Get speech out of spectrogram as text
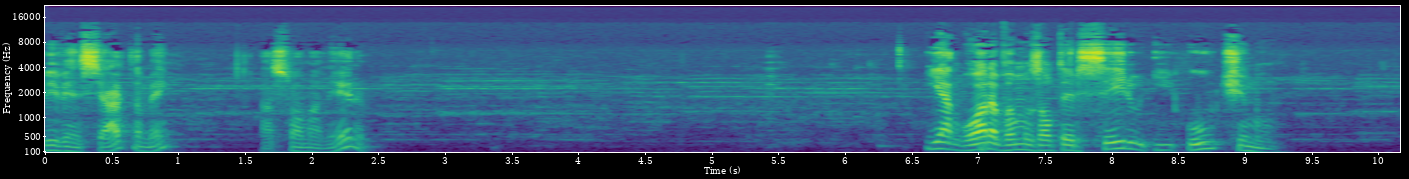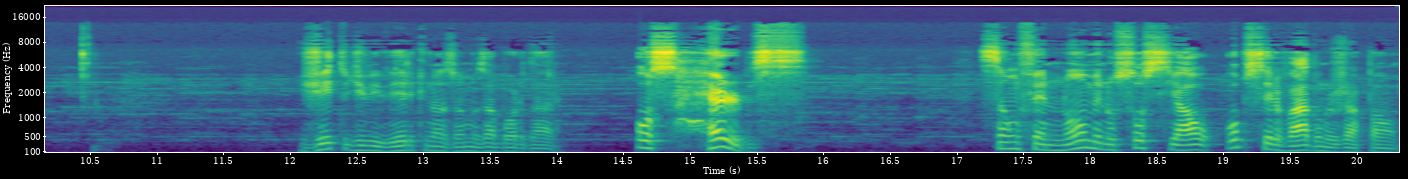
vivenciar também a sua maneira? E agora vamos ao terceiro e último jeito de viver que nós vamos abordar. Os herbs são um fenômeno social observado no Japão.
